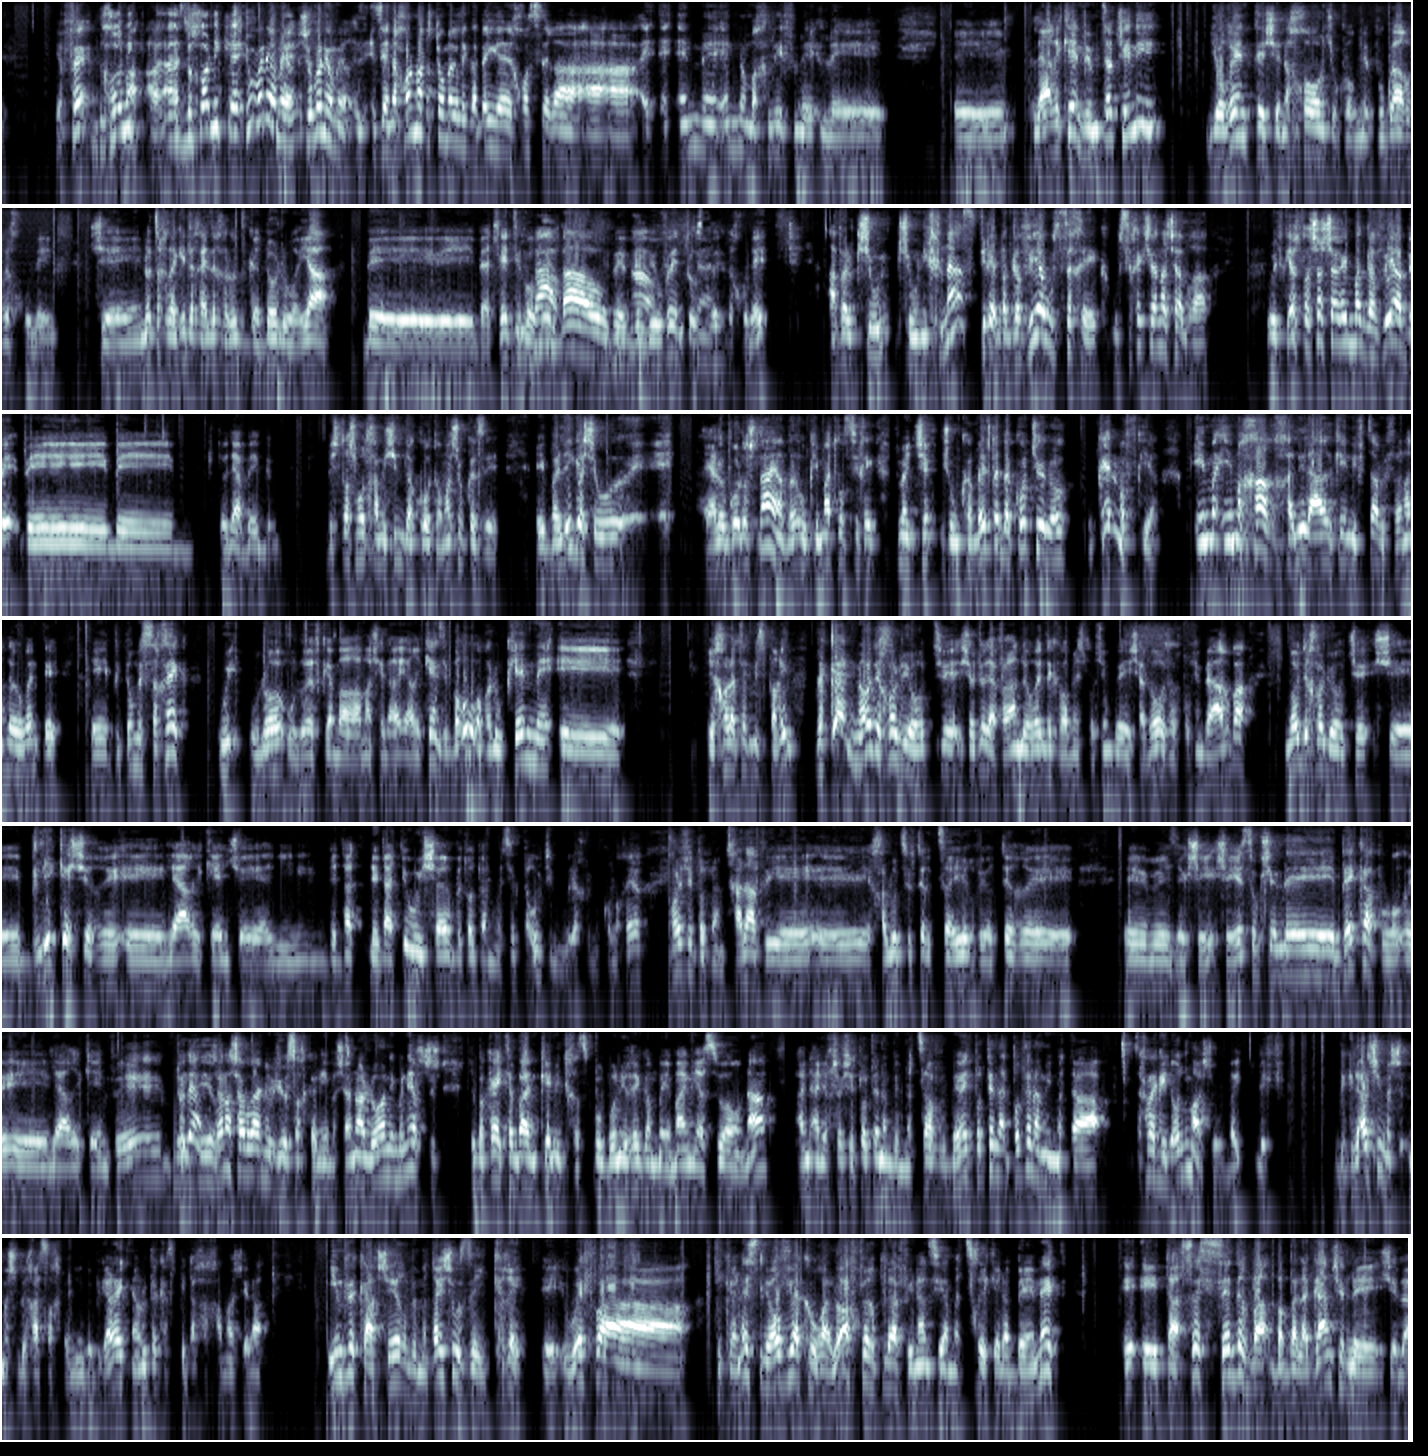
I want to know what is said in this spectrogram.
יפה. בכל תשמע, מק- אז בכל מקרה, שוב אני אומר, שוב אני אומר, זה נכון מה שאתה אומר לגבי אה, חוסר ה... ה- ה- אין- לו מחליף ל- ל- אה, לארי קיין, ומצד שני, יורנטה, שנכון, שהוא כבר מבוגר וכולי, שאני לא צריך להגיד לך איזה חלוץ גדול הוא היה באתלטיקו, בלבאו, וביובנטוס כן. וכולי, אבל כשהוא, כשהוא נכנס, תראה, בגביע הוא שיחק, הוא שיחק שנה שעברה, הוא הבקיע שלושה שערים בגביע, ב, ב, ב, אתה יודע, ב, ב, ב-350 דקות או משהו כזה, בליגה שהוא, היה לו גול או שניים, אבל הוא כמעט לא שיחק. זאת אומרת, כשהוא מקבל את הדקות שלו, הוא כן מפקיע. אם, מחר חלילה ארי קיין נפצע ופרננדו יורנטה אה, פתאום משחק, הוא, הוא לא, הוא לא יבקיע ברמה של ארי קיין, זה ברור, אבל הוא כן אה, יכול לתת מספרים, וכן, מאוד יכול להיות, שאתה יודע, פרננדו יורנטה כבר בן 33 או 34, מאוד יכול להיות ש, שבלי קשר אה, אה לארי קיין, שלדעתי הוא יישאר בטוטנאם, הוא יעשה טעות אם הוא ילך למקום אחר, יכול להיות שטוטנאם צריכה להביא אה, אה, חלוץ יותר צעיר ויותר... אה, אה, שיהיה סוג של בקאפ לארי קיין, ואתה יודע, שנה שעברה הם הביאו שחקנים, השנה לא, אני מניח שבקיץ הבא הם כן יתחזקו, בואו נראה גם מה הם יעשו העונה. אני, אני חושב שטוטנאם במצב, באמת, טוטנאם, אם אתה, צריך להגיד עוד משהו, בגלל שהיא משביחה שחקנים ובגלל ההתנהלות הכספית החכמה שלה, אם וכאשר ומתישהו זה יקרה, אה, וופא תיכנס לעובי הקורה, לא הפייר פליי הפיננסי המצחיק, אלא באמת אה, אה, תעשה סדר בבלגן של, של,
